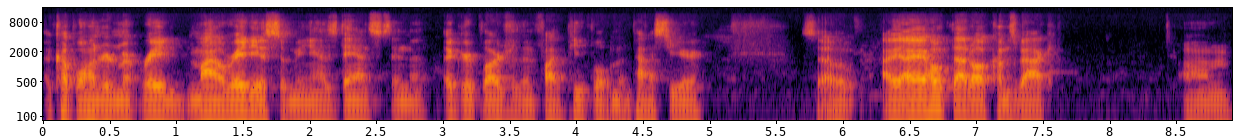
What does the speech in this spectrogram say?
a couple hundred mile radius of me has danced in a, a group larger than five people in the past year. So I, I hope that all comes back. Um,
